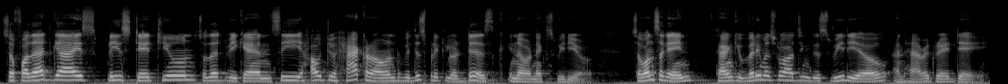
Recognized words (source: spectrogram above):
So for that guys please stay tuned so that we can see how to hack around with this particular disk in our next video. So once again thank you very much for watching this video and have a great day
